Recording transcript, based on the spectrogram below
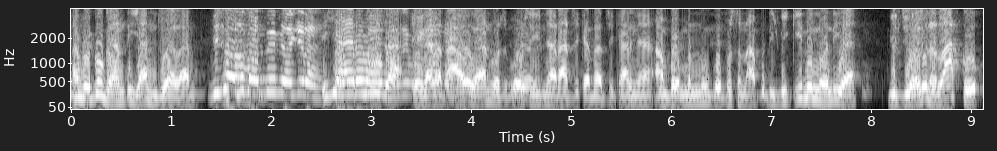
Sampai gua gantian jualan. Bisa lu bantuin ya kira? Iya, akhirnya Tahu bisa. Ya karena tahu kan porsi-porsinya, racikan-racikannya, sampai menu gue pesen apa dibikinin sama dia, dijualin dan laku.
